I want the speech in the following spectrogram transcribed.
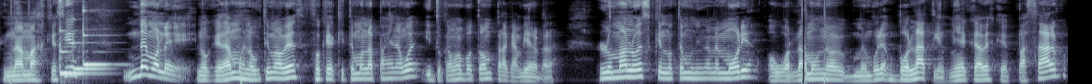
Sin nada más que decir, démosle. Lo que damos la última vez fue que quitemos la página web y tocamos el botón para cambiar, ¿verdad? Lo malo es que no tenemos ni una memoria o guardamos una memoria volátil, ni cada vez que pasa algo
